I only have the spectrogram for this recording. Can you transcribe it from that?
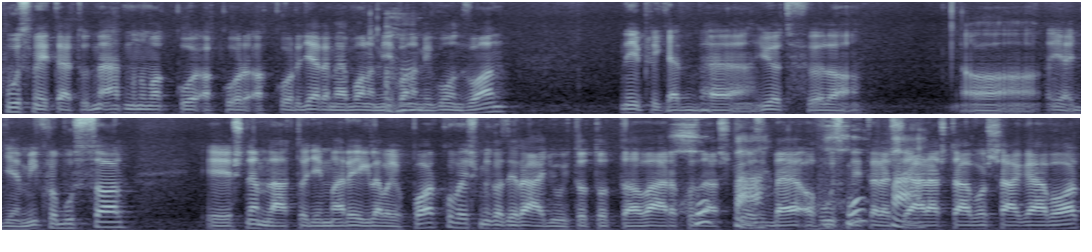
20 méter tud, hát mondom, akkor, akkor, akkor gyere, mert valami, valami gond van. Népliketbe jött föl a, a, egy ilyen mikrobusszal, és nem látta, hogy én már rég le vagyok parkolva, és még azért rágyújtott ott a várakozás Hoppá. közben a 20 Hoppá. méteres járás távolságával.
